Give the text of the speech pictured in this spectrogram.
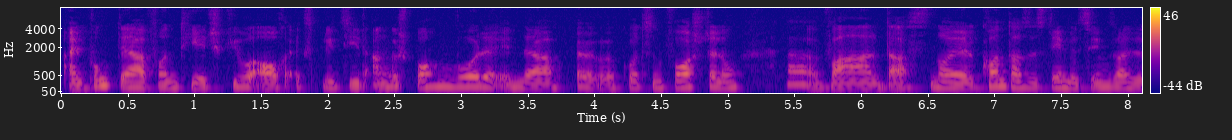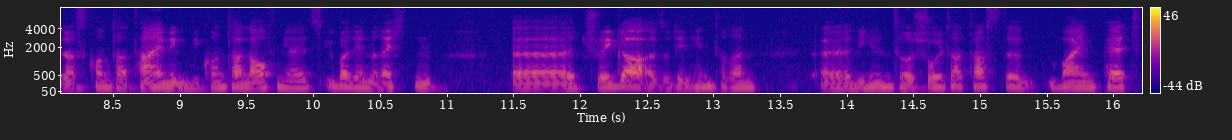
Ein Punkt, der von THQ auch explizit angesprochen wurde in der äh, kurzen Vorstellung, äh, war das neue Kontersystem bzw. das Konter-Timing. Die Konter laufen ja jetzt über den rechten äh, Trigger, also den hinteren, äh, die hintere Schultertaste beim Pad.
